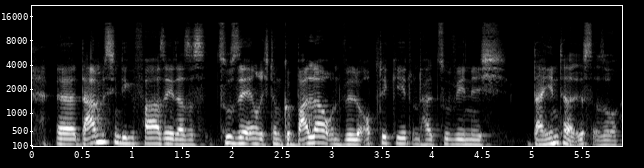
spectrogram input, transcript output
äh, da ein bisschen die Gefahr sehe, dass es zu sehr in Richtung Geballer und wilde Optik geht und halt zu wenig dahinter ist. Also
